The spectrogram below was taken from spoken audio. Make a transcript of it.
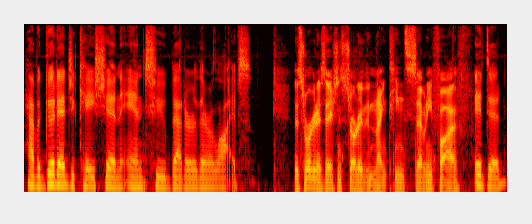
have a good education and to better their lives. This organization started in 1975. It did.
